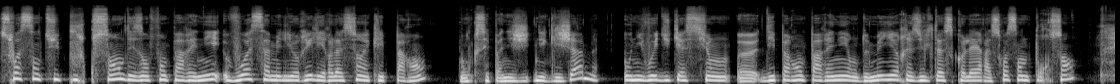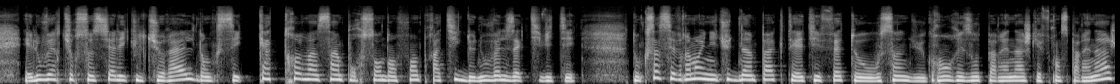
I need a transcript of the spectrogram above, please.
68% des enfants parrainés voient s'améliorer les relations avec les parents donc c'est pas négligeable. Au niveau éducation, euh, des parents parrainés ont de meilleurs résultats scolaires à 60%. Et l'ouverture sociale et culturelle, donc c'est 85% d'enfants pratiquent de nouvelles activités. Donc ça, c'est vraiment une étude d'impact qui a été faite au sein du grand réseau de parrainage qui est France Parrainage,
